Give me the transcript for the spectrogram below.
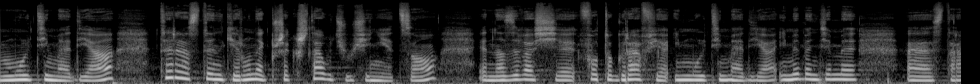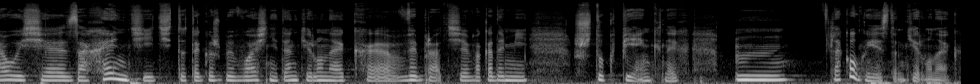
multimedia. Teraz ten kierunek przekształcił się nieco. Nazywa się fotografia i multimedia i my będziemy starały się zachęcić do tego, żeby właśnie ten kierunek wybrać w Akademii Sztuk Pięknych. Dla kogo jest ten kierunek?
